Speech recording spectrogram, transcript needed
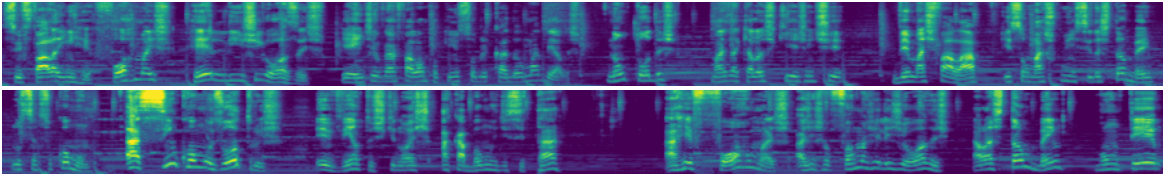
se fala em reformas religiosas. E a gente vai falar um pouquinho sobre cada uma delas. Não todas, mas aquelas que a gente vê mais falar e são mais conhecidas também no senso comum. Assim como os outros eventos que nós acabamos de citar, as reformas, as reformas religiosas, elas também vão ter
